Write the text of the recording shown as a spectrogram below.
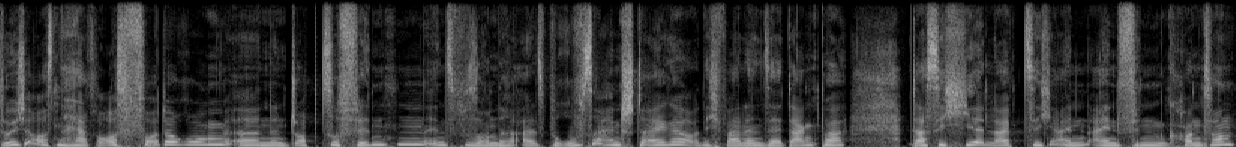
durchaus eine Herausforderung, äh, einen Job zu finden, insbesondere als Berufseinsteiger. Und ich war dann sehr dankbar, dass ich hier in Leipzig einen, einen finden konnte.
